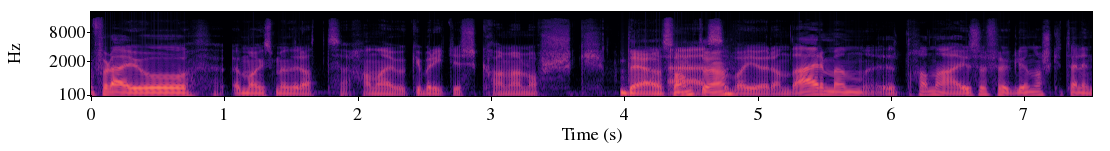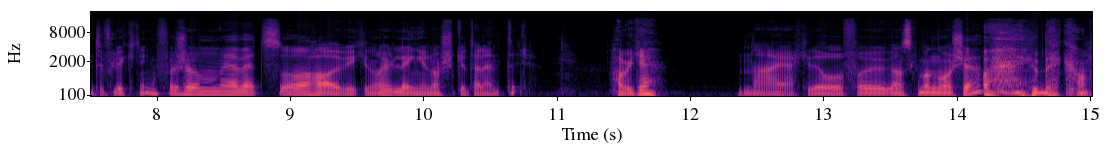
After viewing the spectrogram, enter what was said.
For det er jo mange som mener at han er jo ikke britisk, han er norsk. Det er sant, Eh, ja. Så hva gjør han der? Men eh, han er jo selvfølgelig en talenter-flyktning, for som jeg vet, så har vi ikke noe lenger norske talenter. Har vi ikke? Nei, er ikke det over for ganske mange år siden? det, kan,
